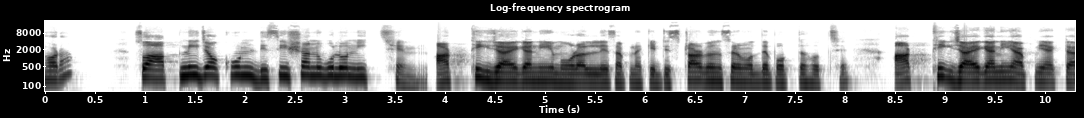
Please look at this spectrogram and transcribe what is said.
ভরা। সো আপনি যখন ডিসিশনগুলো নিচ্ছেন, আর্থিক জায়গা নিয়ে মোরাললেস আপনাকে ডিস্টারবেন্সের মধ্যে পড়তে হচ্ছে। আর্থিক জায়গা নিয়ে আপনি একটা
